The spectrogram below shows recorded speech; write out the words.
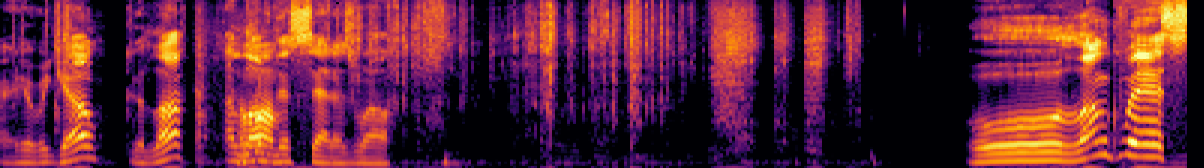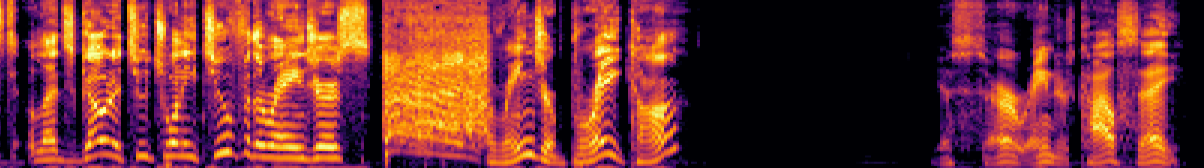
All right, here we go. Good luck. I Come love on. this set as well. Oh, Lundqvist. Let's go to 222 for the Rangers. A Ranger break, huh? Yes, sir. Rangers. Kyle Say.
